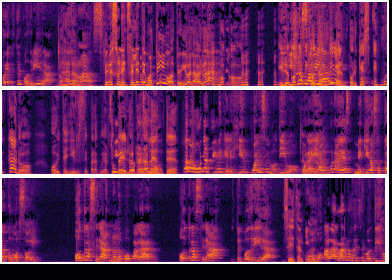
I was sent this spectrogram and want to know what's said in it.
fue, estoy podrida, no Claro. puedo más. Pero es un excelente motivo, te digo la ¿Te parece verdad. poco? Y lo económico también, que- porque es, es muy caro hoy teñirse para cuidar tu Sí, pelo, claramente. Cada una tiene que elegir cuál es el motivo. Por ahí alguna es, me quiero aceptar como soy. Otra será, no lo puedo pagar. Otra será, estoy podrida. Sí, tal Y cual. como agarrarnos de ese motivo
